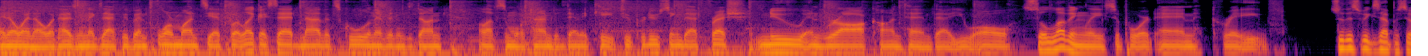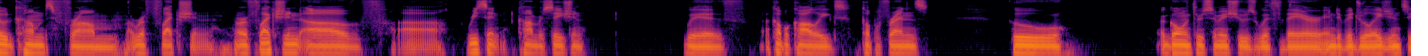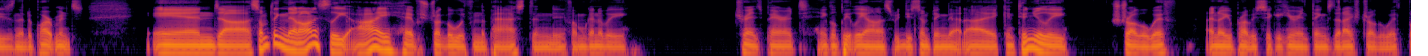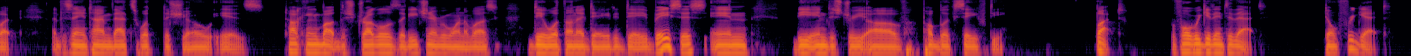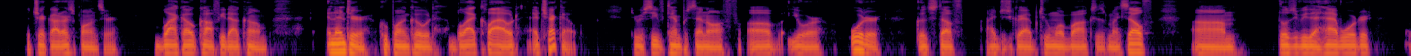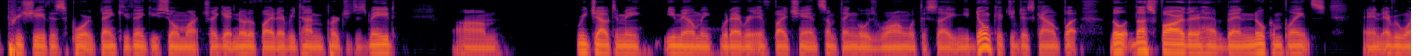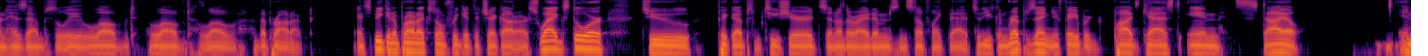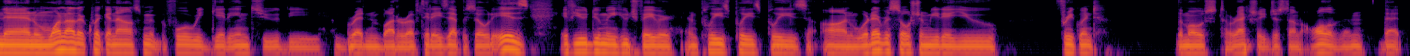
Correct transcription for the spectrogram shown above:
I know, I know, it hasn't exactly been four months yet, but like I said, now that school and everything's done, I'll have some more time to dedicate to producing that fresh, new, and raw content that you all so lovingly support and crave. So this week's episode comes from a reflection, a reflection of uh, recent conversation with a couple colleagues, a couple friends who are going through some issues with their individual agencies and the departments. And uh, something that honestly I have struggled with in the past. And if I'm going to be transparent and completely honest with you, something that I continually struggle with. I know you're probably sick of hearing things that I struggle with, but at the same time, that's what the show is talking about the struggles that each and every one of us deal with on a day to day basis in the industry of public safety. But before we get into that, don't forget to check out our sponsor, blackoutcoffee.com, and enter coupon code BLACKCLOUD at checkout to receive 10% off of your order. Good stuff. I just grabbed two more boxes myself. Um, those of you that have ordered, appreciate the support. Thank you. Thank you so much. I get notified every time a purchase is made. Um, reach out to me, email me, whatever, if by chance something goes wrong with the site and you don't get your discount. But though, thus far, there have been no complaints and everyone has absolutely loved, loved, loved the product. And speaking of products, don't forget to check out our swag store to pick up some t-shirts and other items and stuff like that so you can represent your favorite podcast in style. And then one other quick announcement before we get into the bread and butter of today's episode is if you do me a huge favor and please please please on whatever social media you frequent the most or actually just on all of them that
